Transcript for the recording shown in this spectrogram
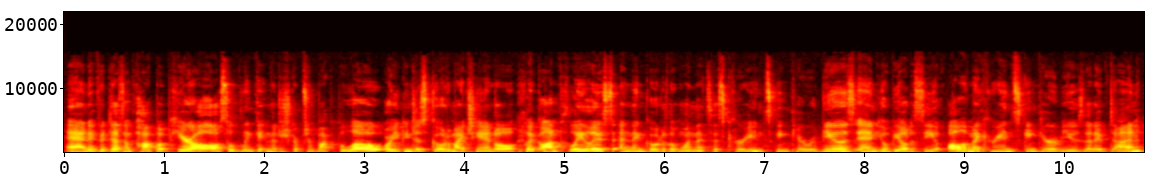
And if it doesn't pop up here, I'll also link it in the description box below, or you can just go to my channel, click on playlist, and then go to the one that says Korean skincare reviews, and you'll be able to see all of my Korean skincare reviews that I've done.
